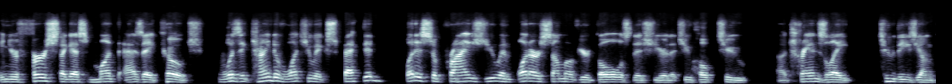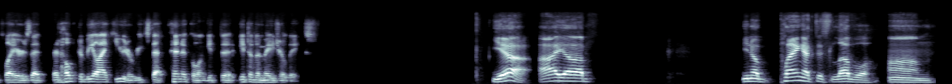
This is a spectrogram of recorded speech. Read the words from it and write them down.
in your first, I guess, month as a coach. Was it kind of what you expected? What has surprised you, and what are some of your goals this year that you hope to uh, translate to these young players that that hope to be like you to reach that pinnacle and get to get to the major leagues? Yeah, I, uh, you know, playing at this level, um,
